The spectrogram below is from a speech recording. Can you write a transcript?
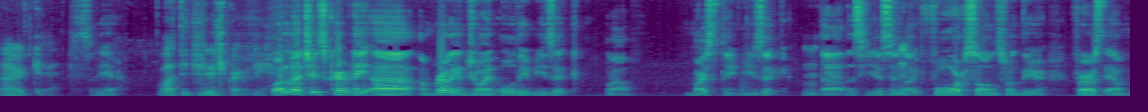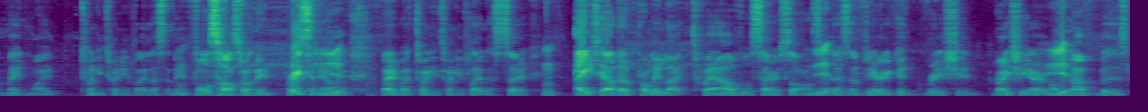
Okay. So, yeah. Why did you use CRAVITY? Why did I choose CRAVITY? Uh, I'm really enjoying all their music. Well, most of their music uh, this year. So Mm. Yeah. like four songs from their first album made my 2020 playlist, and then Mm. four songs from their recent album Yeah. made my 2020 playlist. So eight out of probably like 12 or so songs Yeah. is a very good ratio ratio of numbers.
